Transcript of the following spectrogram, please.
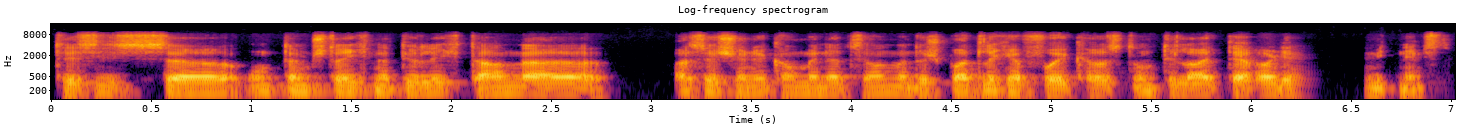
das ist äh, unterm Strich natürlich dann äh, eine sehr schöne Kombination, wenn du sportlich Erfolg hast und die Leute alle mitnimmst.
